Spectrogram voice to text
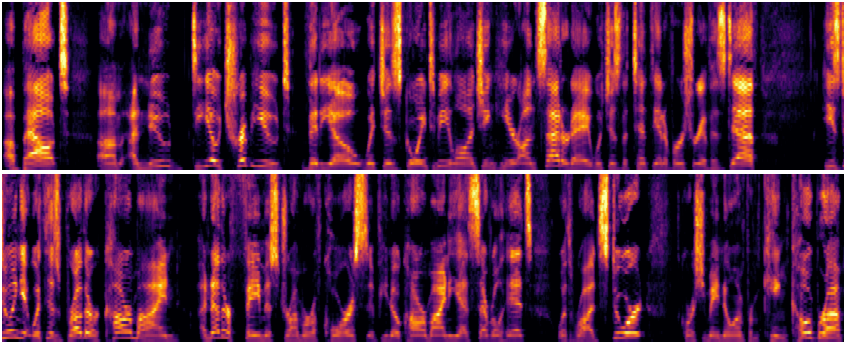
about um, a new Dio tribute video, which is going to be launching here on Saturday, which is the 10th anniversary of his death. He's doing it with his brother Carmine, another famous drummer, of course. If you know Carmine, he has several hits with Rod Stewart. Of course, you may know him from King Cobra.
